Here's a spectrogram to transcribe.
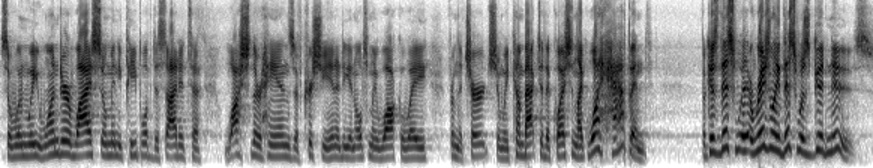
So when we wonder why so many people have decided to wash their hands of Christianity and ultimately walk away from the church, and we come back to the question like, what happened? Because this originally this was good news.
